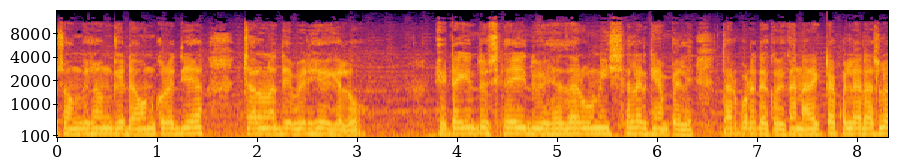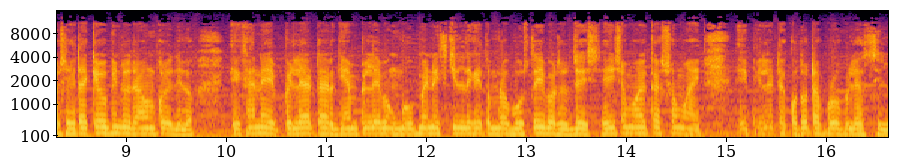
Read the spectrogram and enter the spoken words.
সঙ্গে সঙ্গে ডাউন করে দিয়ে চালনা দিয়ে বের হয়ে গেল। এটা কিন্তু সেই দুই হাজার উনিশ সালের গেম পেলে তারপরে দেখো, এখানে আরেকটা প্লেয়ার আসলো, সেটাকেও কিন্তু ডাউন করে দিল। এখানে প্লেয়ারটার গেম প্লে এবং মুভমেন্ট স্কিল দেখে তোমরা বুঝতেই পারছ যে সেই সময়কার সময় এই প্লেয়ারটা কতটা প্রো প্লেয়ার ছিল।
